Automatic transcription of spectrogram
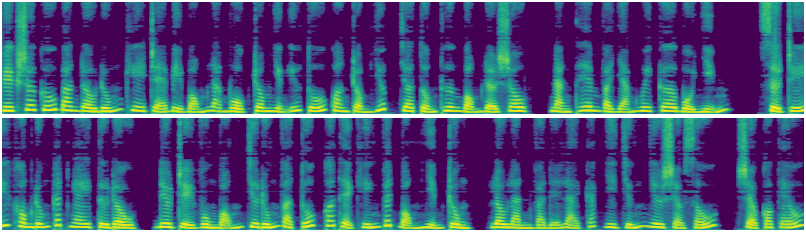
Việc sơ cứu ban đầu đúng khi trẻ bị bỏng là một trong những yếu tố quan trọng giúp cho tổn thương bỏng đỡ sâu, nặng thêm và giảm nguy cơ bội nhiễm. Xử trí không đúng cách ngay từ đầu, điều trị vùng bỏng chưa đúng và tốt có thể khiến vết bỏng nhiễm trùng, lâu lành và để lại các di chứng như sẹo xấu, sẹo co kéo.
